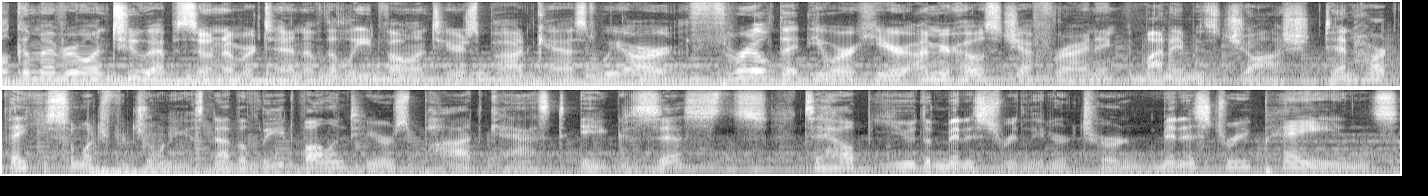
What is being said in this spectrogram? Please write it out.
Welcome, everyone, to episode number 10 of the Lead Volunteers podcast. We are thrilled that you are here. I'm your host, Jeff Reining. My name is Josh Denhart. Thank you so much for joining us. Now, the Lead Volunteers podcast exists to help you, the ministry leader, turn ministry pains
